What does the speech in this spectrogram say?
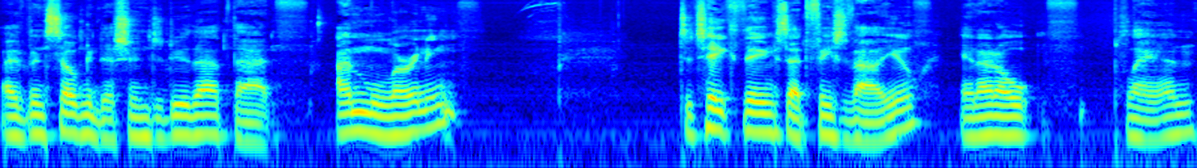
I've been so conditioned to do that that I'm learning to take things at face value, and I don't plan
